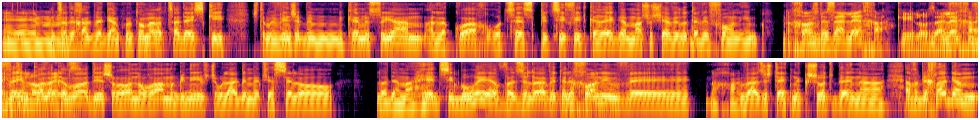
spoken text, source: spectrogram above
אמ, מצד אחד וגם כמו אתה אומר הצד העסקי שאתה מבין שבמקרה מסוים הלקוח רוצה ספציפית כרגע משהו שיעביר לו טלפונים נכון, וזה עליך, כאילו, זה עליך, אם זה ועם לא כל עובד. הכבוד יש רעיון נורא מגניב שאולי באמת יעשה לו לא יודע מה הד ציבורי אבל זה לא יביא טלפונים ו... נכון, ואז יש את ההתנגשות בין ה... אבל בכלל גם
